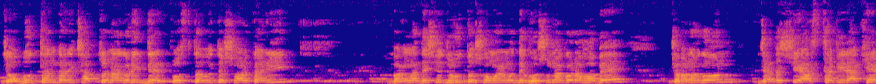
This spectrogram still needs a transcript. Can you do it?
যে অভ্যুত্থানকারী ছাত্র নাগরিকদের প্রস্তাবিত সরকারি বাংলাদেশে দ্রুত সময়ের মধ্যে ঘোষণা করা হবে জনগণ যাতে সেই আস্থাটি রাখে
